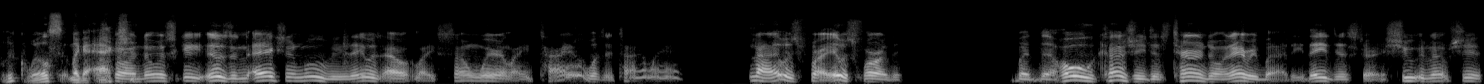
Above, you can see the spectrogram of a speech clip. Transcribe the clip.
Luke Wilson, like an action. No Escape. It was an action movie. They was out like somewhere like Thailand. Was it Thailand? Nah, it was probably it was farther. But the whole country just turned on everybody. They just started shooting up shit.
